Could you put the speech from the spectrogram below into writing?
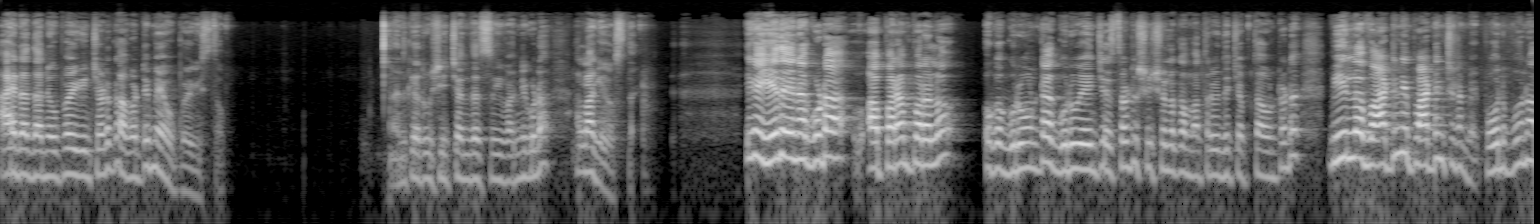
ఆయన దాన్ని ఉపయోగించాడు కాబట్టి మేము ఉపయోగిస్తాం. అందుకే ఋషి ఛందస్సు ఇవన్నీ కూడా అలాగే వస్తాయి. ఇక ఏదైనా కూడా ఆ పరంపరలో ఒక గురువు ఉంటే ఆ గురువు ఏం చేస్తాడు? శిష్యులకు మంత్ర విద్య చెప్తూ ఉంటాడు. వీళ్ళ వాటిని పాటించడమే. పోను పోను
